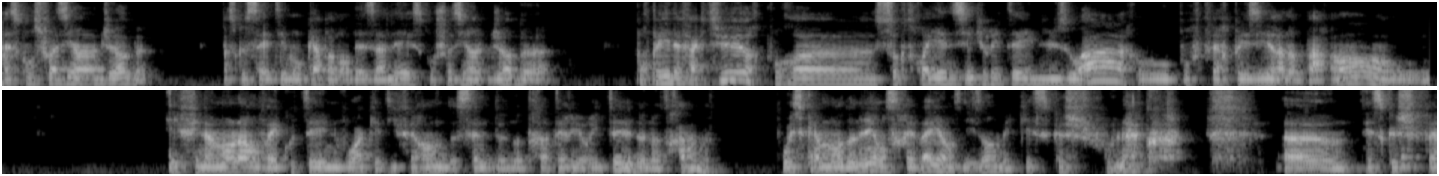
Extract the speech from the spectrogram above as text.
est-ce choisit un job? Parce que ça a été mon cas pendant des années. Est-ce qu'on choisit un job euh, pour payer des factures, pour euh, s'octroyer une sécurité illusoire, ou pour faire plaisir à nos parents Et finalement là, on va écouter une voix qui est différente de celle de notre intériorité, de notre âme? Ou est-ce qu'à un moment donné, on se réveille en se disant mais qu'est-ce que je fous là quoi? Euh, est-ce que je fais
